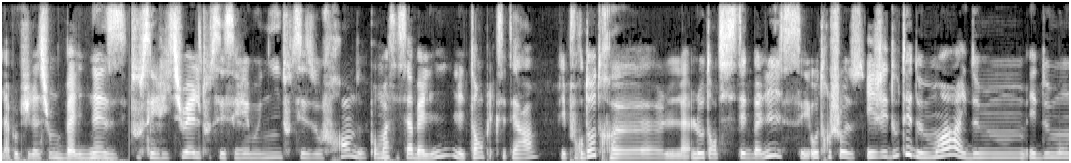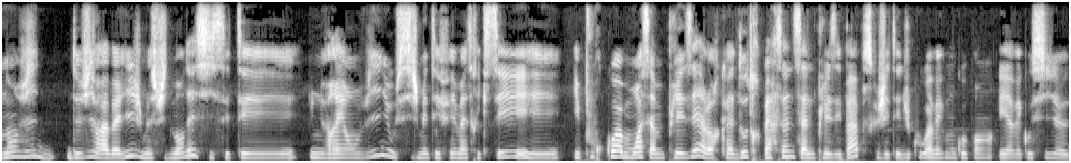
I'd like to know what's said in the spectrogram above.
la population balinaise, tous ces rituels, toutes ces cérémonies, toutes ces offrandes. Pour moi c'est ça Bali, les temples, etc. Et pour d'autres, euh, l'authenticité de Bali, c'est autre chose. Et j'ai douté de moi et de, et de mon envie de vivre à Bali. Je me suis demandé si c'était une vraie envie ou si je m'étais fait matrixer et, et pourquoi moi ça me plaisait alors qu'à d'autres personnes ça ne plaisait pas parce que j'étais du coup avec mon copain et avec aussi euh,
